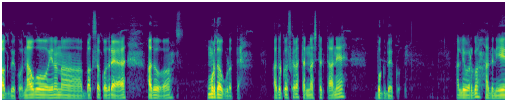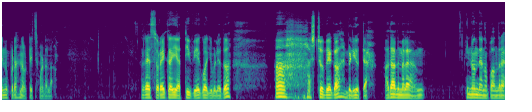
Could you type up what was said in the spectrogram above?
ಬಾಗಬೇಕು. ನಾವು ಏನನ್ನ ಬಗ್ಸಕ್ಕೆ ಹೋದರೆ ಅದು ಮುರಿದೋಗ್ಬಿಡುತ್ತೆ. ಅದಕ್ಕೋಸ್ಕರ ತನ್ನಷ್ಟಕ್ಕೆ ತಾನೇ ಬುಗ್ಬೇಕು. ಅಲ್ಲಿವರೆಗೂ ಅದನ್ನು ಏನು ಕೂಡ ನಾವು ಟಚ್ ಮಾಡಲ್ಲ. ಅಂದರೆ ಸೊರೆಕಾಯಿ ಅತಿ ವೇಗವಾಗಿ ಬೆಳೆಯೋದು ಅಷ್ಟು ಬೇಗ ಬೆಳೆಯುತ್ತೆ. ಅದಾದಮೇಲೆ ಇನ್ನೊಂದೇನಪ್ಪ ಅಂದರೆ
